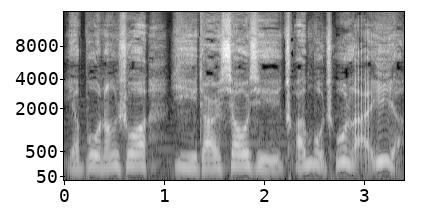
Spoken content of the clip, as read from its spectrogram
也不能说一点消息传不出来呀。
